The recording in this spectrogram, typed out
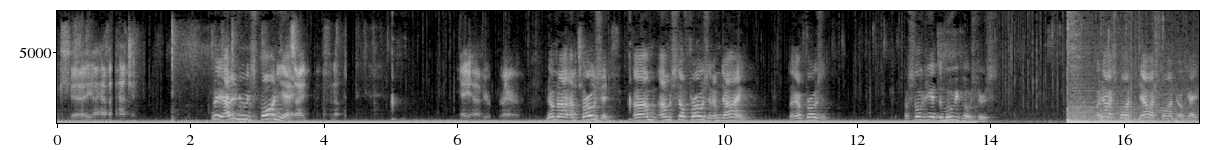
Okay, I have a hatchet. Wait, I didn't even spawn yet. I definitely. Yeah, you have your rare. No, I'm not. I'm frozen. Uh, I'm I'm still frozen. I'm dying. Like I'm frozen. I'm still looking at the movie posters. Oh, now I spawned. Now I spawned. Okay.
